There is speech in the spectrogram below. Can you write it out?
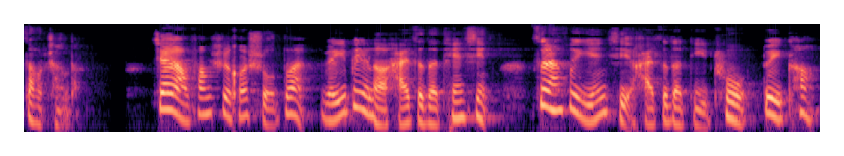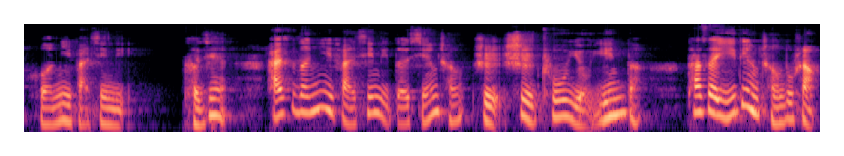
造成的。教养方式和手段违背了孩子的天性，自然会引起孩子的抵触、对抗和逆反心理。可见，孩子的逆反心理的形成是事出有因的，它在一定程度上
